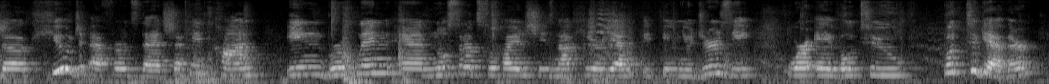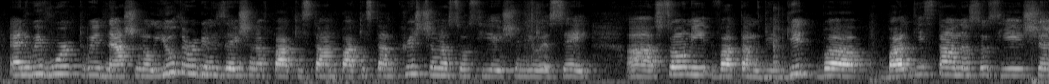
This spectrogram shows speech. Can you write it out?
the huge efforts that Shahid Khan in Brooklyn and Nusrat Suhail, she's not here yet, in New Jersey, were able to put together. And we've worked with National Youth Organization of Pakistan, Pakistan Christian Association USA, Uh, Sony Vatan Gilgit Baltistan Association,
